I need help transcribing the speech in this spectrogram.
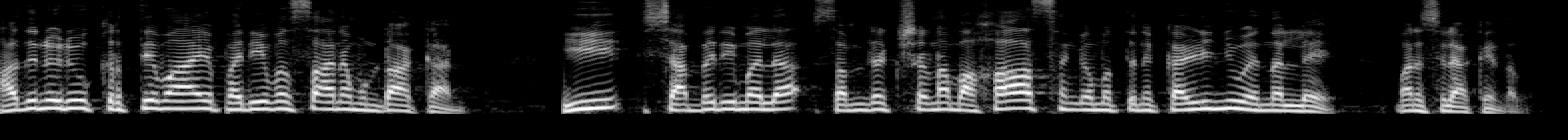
അതിനൊരു കൃത്യമായ പര്യവസാനം ഉണ്ടാക്കാൻ ഈ ശബരിമല സംരക്ഷണ മഹാസംഗമത്തിന് കഴിഞ്ഞു എന്നല്ലേ മനസ്സിലാക്കേണ്ടത്?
